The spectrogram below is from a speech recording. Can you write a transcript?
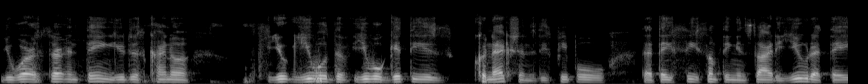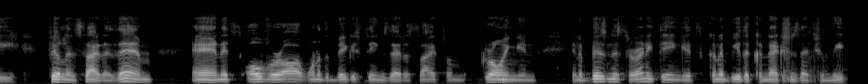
you wear a certain thing, you just kind of you you will you will get these connections, these people that they see something inside of you that they feel inside of them, and it's overall one of the biggest things that aside from growing in in a business or anything, it's gonna be the connections that you make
